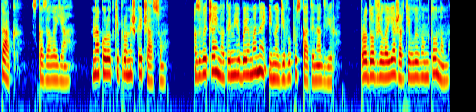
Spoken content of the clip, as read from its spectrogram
Так, сказала я, на короткі проміжки часу. Звичайно, ти міг би і мене іноді випускати на двір. Продовжила я жартівливим тоном,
